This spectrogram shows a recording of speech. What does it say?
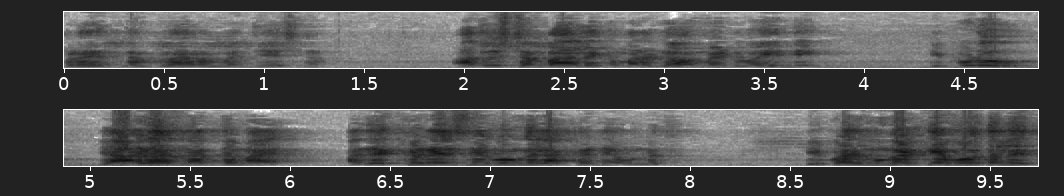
ప్రయత్నం ప్రారంభం చేసినాం. అదృష్టం బాగాలేక మన గవర్నమెంట్ పోయింది. ఇప్పుడు ఏడాది అర్థమాయ అది ఎక్కడేసిన గొంగలి అక్కడనే ఉన్నది. ఇప్పుడు అది ముంగడికే పోతలేదు.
